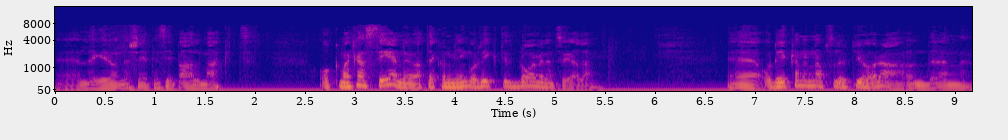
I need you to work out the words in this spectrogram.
eh, lägger under sig i princip all makt. Och man kan se nu att ekonomin går riktigt bra i Venezuela. Eh, och det kan den absolut göra under en,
